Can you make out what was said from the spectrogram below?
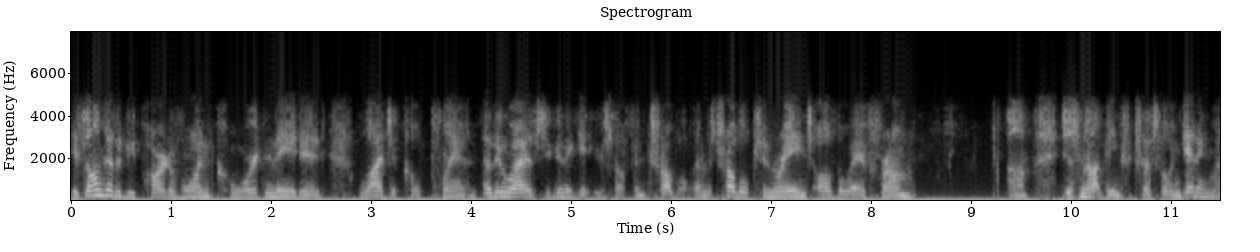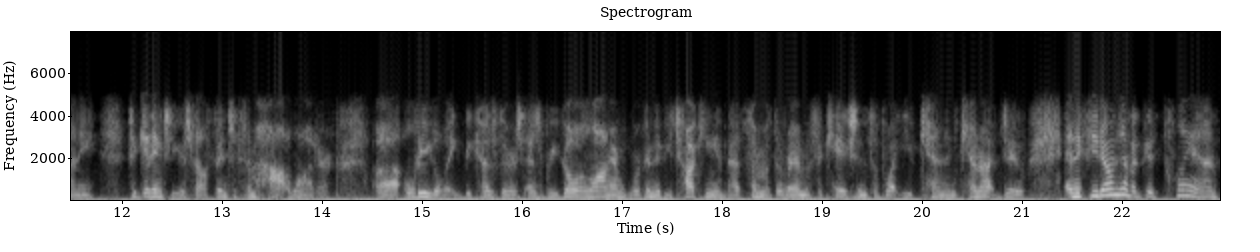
It's all got to be part of one coordinated logical plan. Otherwise you're going to get yourself in trouble and the trouble can range all the way from um, just not being successful in getting money to getting to yourself into some hot water uh, legally. Because there's as we go along and we're going to be talking about some of the ramifications of what you can and cannot do. And if you don't have a good plan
